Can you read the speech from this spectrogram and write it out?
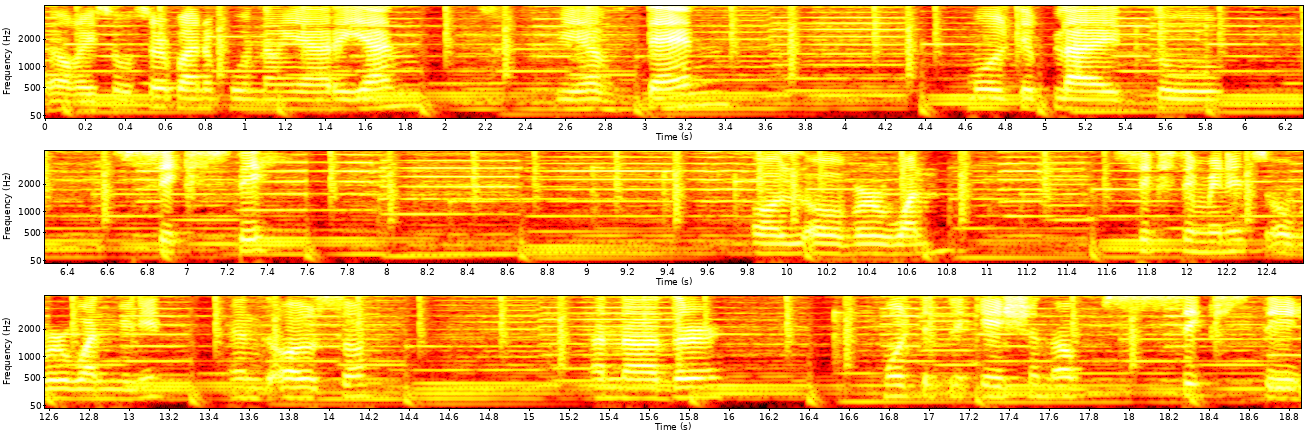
okay so sir paano po nangyari yan? We have 10 multiplied to 60 all over 1 60 minutes over 1 minute. And also another multiplication of 60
